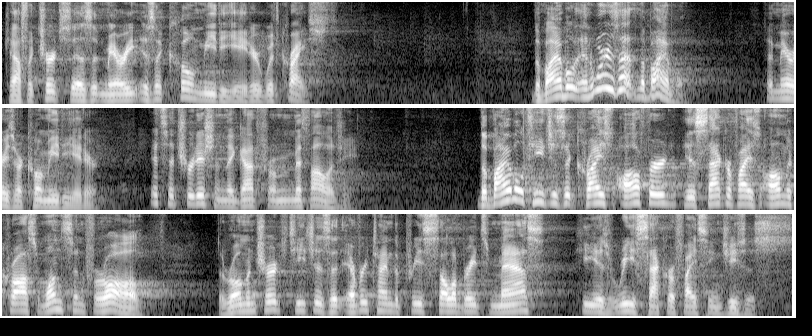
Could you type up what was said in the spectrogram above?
Catholic Church says that Mary is a co-mediator with Christ. The Bible, and where is that in the Bible? That Mary's our co-mediator. It's a tradition they got from mythology. The Bible teaches that Christ offered his sacrifice on the cross once and for all. The Roman Church teaches that every time the priest celebrates Mass, he is re sacrificing Jesus.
